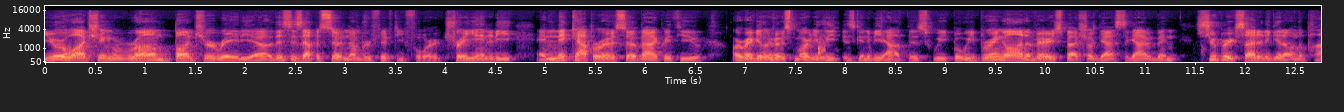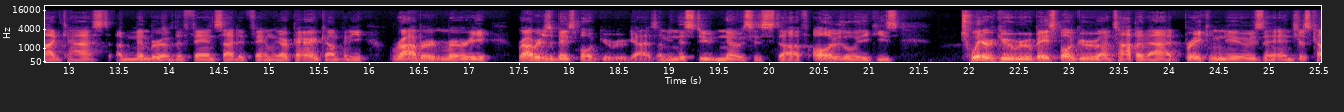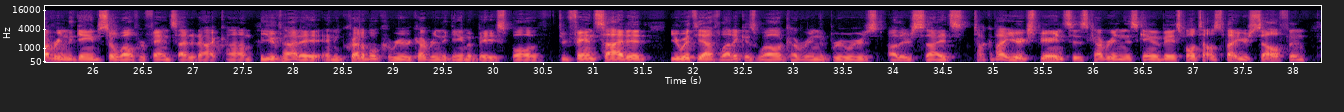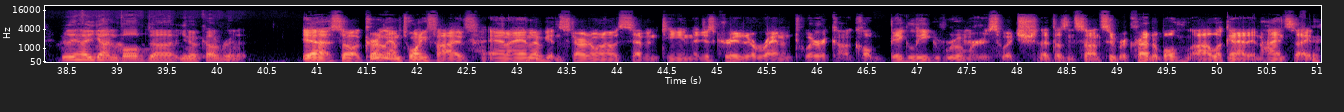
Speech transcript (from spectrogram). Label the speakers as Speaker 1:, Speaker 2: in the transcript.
Speaker 1: You are watching Rum Bunter Radio. This is episode number 54. Trey Yanity and Nick Caparoso back with you. Our regular host, Marty Leaf, is going to be out this week, but we bring on a very special guest, a guy we've been super excited to get on the podcast, a member of the Fansided family, our parent company, Robert Murray. Robert is a baseball guru, guys. I mean, this dude knows his stuff all over the league. He's Twitter guru, baseball guru on top of that, breaking news and just covering the game so well for fansided.com. You've had a, an incredible career covering the game of baseball through fansided. You're with the Athletic as well, covering the Brewers, other sites. Talk about your experiences covering this game of baseball. Tell us about yourself and really how you got involved, uh, you know, covering it.
Speaker 2: Yeah, so currently I'm 25 and I ended up getting started when I was 17. I just created a random Twitter account called Big League Rumors, which that doesn't sound super credible uh, looking at it in hindsight.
